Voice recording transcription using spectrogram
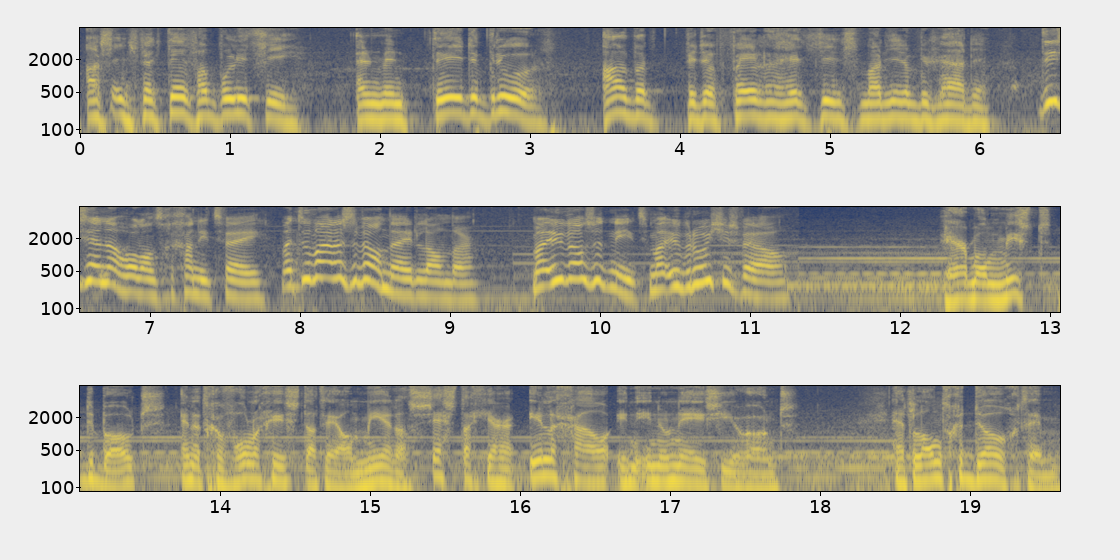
Als inspecteur van politie. En mijn tweede broer, Albert, bij de Veiligheidsdienst Marinebrigade. Die zijn naar Holland gegaan, die twee. Maar toen waren ze wel Nederlander. Maar u was het niet, maar uw broertjes wel. Herman mist de boot en het gevolg is dat hij al meer dan 60 jaar illegaal in Indonesië woont. Het land gedoogt hem.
